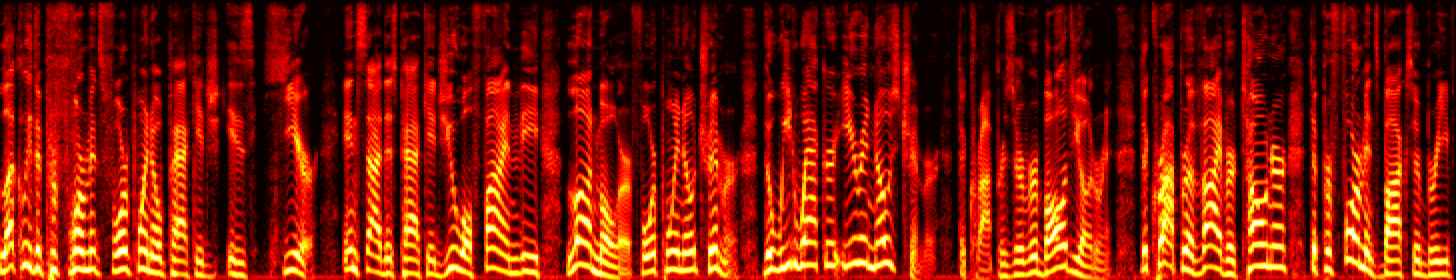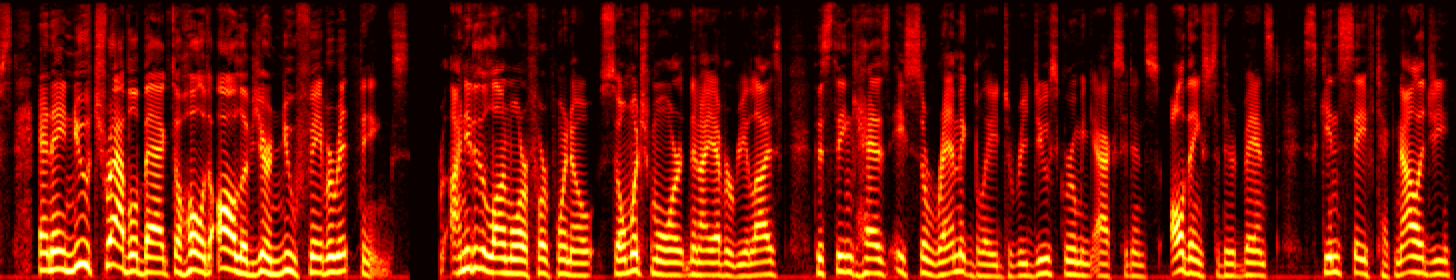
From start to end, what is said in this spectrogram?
Luckily, the Performance 4.0 package is here. Inside this package, you will find the Lawnmower 4.0 trimmer, the Weed Whacker ear and nose trimmer, the Crop Preserver ball deodorant, the Crop Reviver toner, the Performance boxer briefs, and a new travel bag to hold all of your new favorite things. I needed the Lawnmower 4.0 so much more than I ever realized. This thing has a ceramic blade to reduce grooming accidents, all thanks to their advanced skin safe technology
